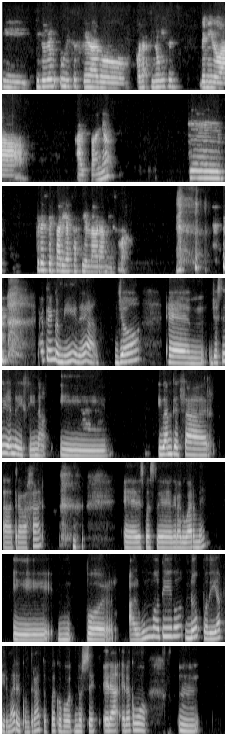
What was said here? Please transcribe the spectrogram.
Y si tú hubieses quedado, o sea, si no hubieses venido a, a España, ¿qué crees que estarías haciendo ahora mismo? no tengo ni idea. Yo, em, yo estudié medicina y iba a empezar a trabajar eh, después de graduarme y por algún motivo no podía firmar el contrato. Fue como, no sé, era, era como, mm,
